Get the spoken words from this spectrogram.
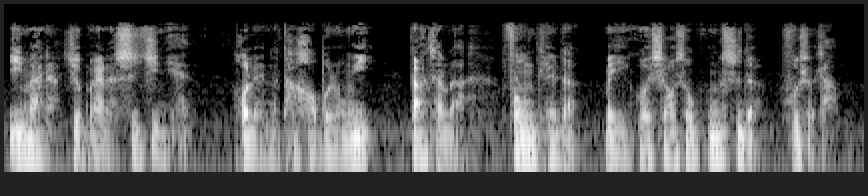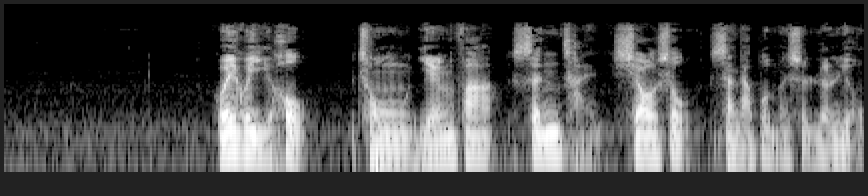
一卖呢就卖了十几年。后来呢，他好不容易当上了丰田的美国销售公司的副社长。回国以后，从研发、生产、销售三大部门是轮流，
